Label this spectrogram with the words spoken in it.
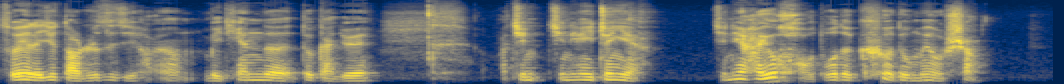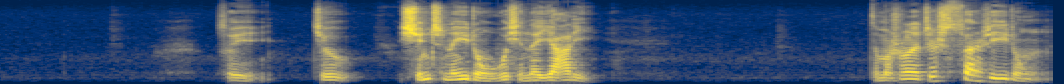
所以呢，就导致自己好像每天的都感觉啊，今今天一睁眼，今天还有好多的课都没有上，所以就形成了一种无形的压力。怎么说呢？这算是一种，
